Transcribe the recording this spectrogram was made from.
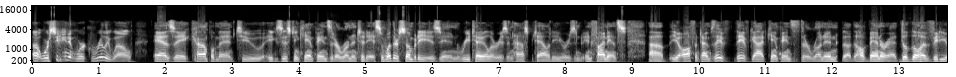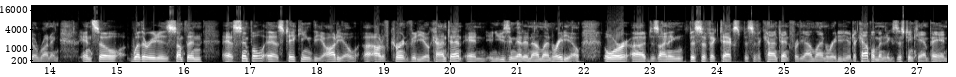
Uh, we're seeing it work really well as a complement to existing campaigns that are running today today. So whether somebody is in retail or is in hospitality or is in, in finance, uh, you know, oftentimes they've they've got campaigns that are running. Uh, they'll have banner ads. They'll, they'll have video running, and so whether it is something as simple as taking the audio uh, out of current video content and, and using that in online radio, or uh, designing specific text, specific content for the online radio to complement an existing campaign,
